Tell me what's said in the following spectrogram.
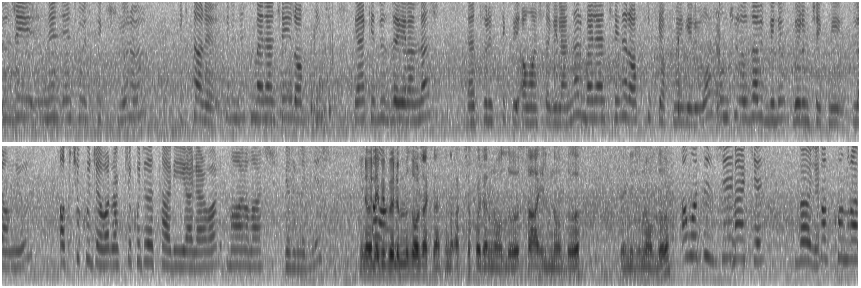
Düzce'nin en turistik yönü iki tane. Birincisi Melençayı rafting. Genellikle Düzce'ye gelenler yani turistik bir amaçla gelenler Melençayı'da rafting yapmaya geliyorlar. Onun için özel bir bölüm, bölüm çekmeyi planlıyoruz. Akçakoca var. Akçakoca'da tarihi yerler var. Mağaralar görülebilir. yine öyle Ama- bir bölümümüz olacak zaten. Akçakoca'nın olduğu, sahilin olduğu, denizin olduğu. Ama Düzce merkez böyle. Bak Konrad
